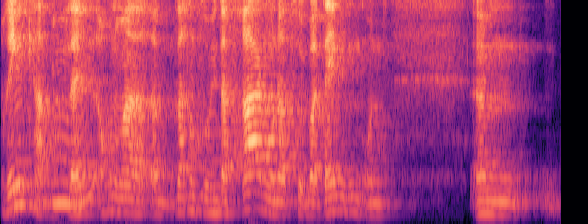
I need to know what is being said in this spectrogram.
bringen kann. Mhm. Vielleicht auch nochmal ähm, Sachen zu hinterfragen oder zu überdenken und ähm,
